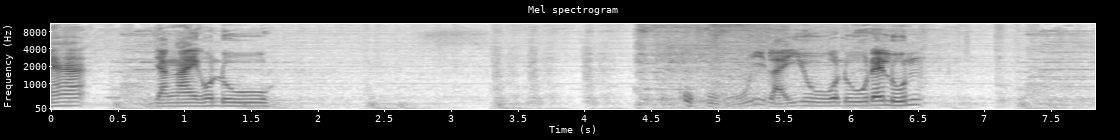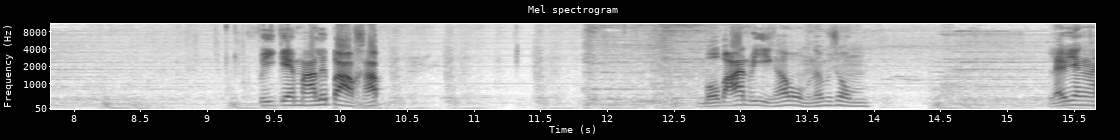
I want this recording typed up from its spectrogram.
นะฮะ ยังไงคนดู โอ้โหไหลอยู่คนดูได้ลุ้น ฟรีเกมมาหรือเปล่าครับ โบบ้านไปอีกครับผมท่านผู้ชม แล้วยังไง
